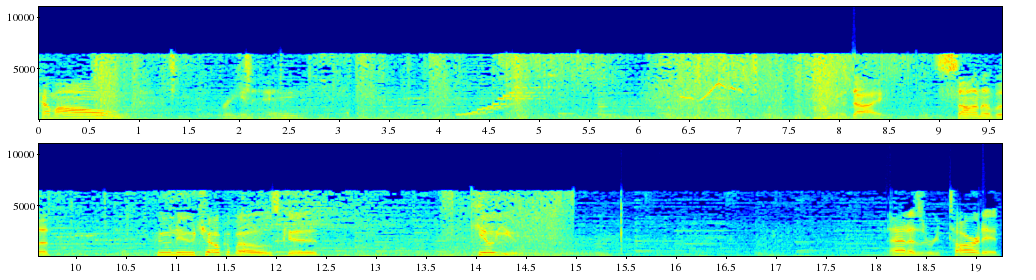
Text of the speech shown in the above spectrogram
Come on! Friggin' A. I'm gonna die. Son of a... Who knew chocobos could kill you? That is retarded.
